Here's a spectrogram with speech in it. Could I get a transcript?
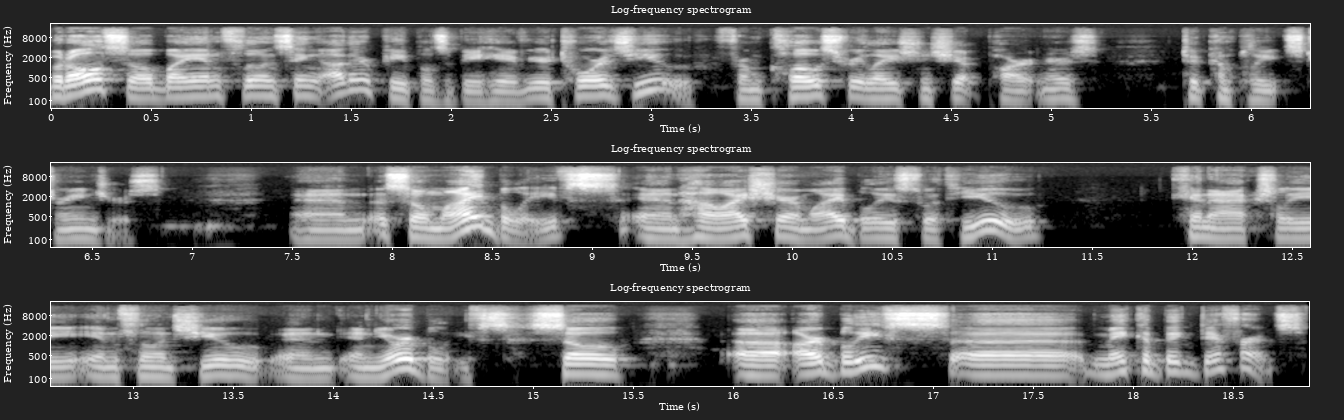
but also by influencing other people's behavior towards you, from close relationship partners to complete strangers. And so, my beliefs and how I share my beliefs with you can actually influence you and, and your beliefs. So, uh, our beliefs uh, make a big difference.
